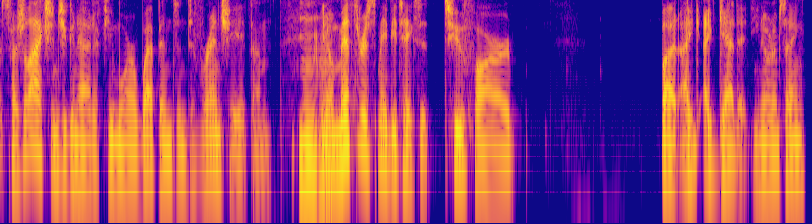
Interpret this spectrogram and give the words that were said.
special actions, you can add a few more weapons and differentiate them. Mhm. You know, Mythras maybe takes it too far, but I, I get it. You know what I'm saying?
